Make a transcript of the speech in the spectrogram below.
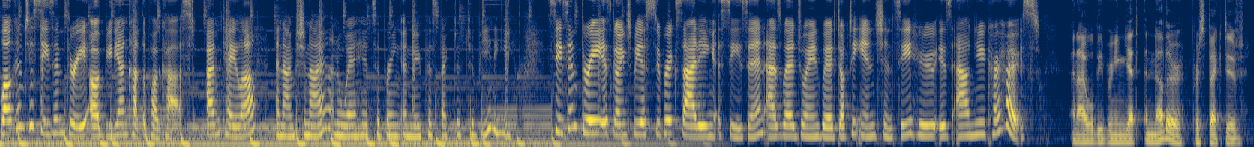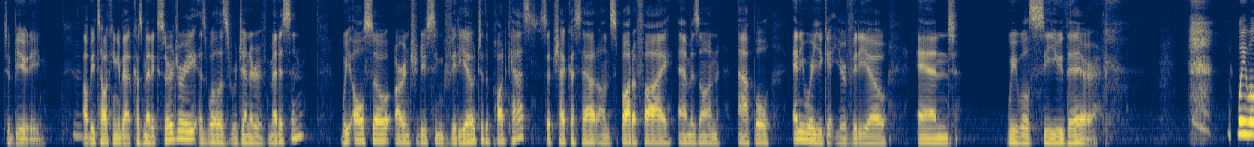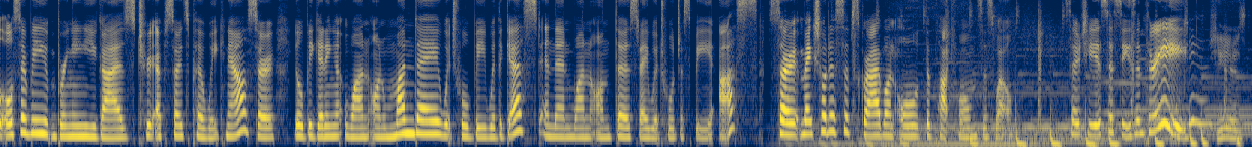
Welcome to season three of Beauty Uncut, the podcast. I'm Kayla. And I'm Shania, and we're here to bring a new perspective to beauty. Season three is going to be a super exciting season as we're joined with Dr. Ian Chinsee, who is our new co host. And I will be bringing yet another perspective to beauty. Hmm. I'll be talking about cosmetic surgery as well as regenerative medicine. We also are introducing video to the podcast. So check us out on Spotify, Amazon, Apple, anywhere you get your video. And we will see you there. We will also be bringing you guys two episodes per week now. So you'll be getting one on Monday, which will be with a guest, and then one on Thursday, which will just be us. So make sure to subscribe on all the platforms as well. So cheers to season three. Cheers.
